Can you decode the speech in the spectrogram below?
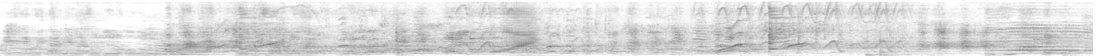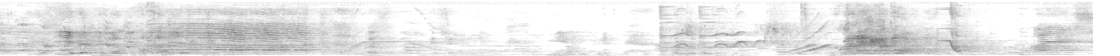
पहिले बैठा बेला समजू नको म्हणून हे दुसरा माणूस तू? तू काय आहेस?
